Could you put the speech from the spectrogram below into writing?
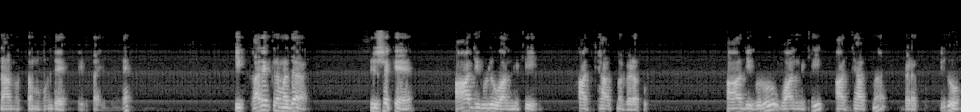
ನಾನು ತಮ್ಮ ಮುಂದೆ ಇಡ್ತಾ ಇದ್ದೇನೆ. ಈ ಕಾರ್ಯಕ್ರಮದ ಶೀರ್ಷಕ್ಕೆ ಆದಿಗುರು ವಾಲ್ಮೀಕಿ ಆಧ್ಯಾತ್ಮ ಬೆಳಕು. ಆದಿಗುರು ವಾಲ್ಮೀಕಿ ಆಧ್ಯಾತ್ಮ ಬೆಳಕು. ಇದು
